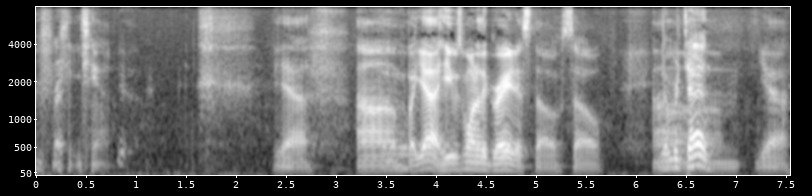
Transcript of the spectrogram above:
yeah, yeah. Um, Uh, but yeah, he was one of the greatest though. So Number 10. um, Yeah.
